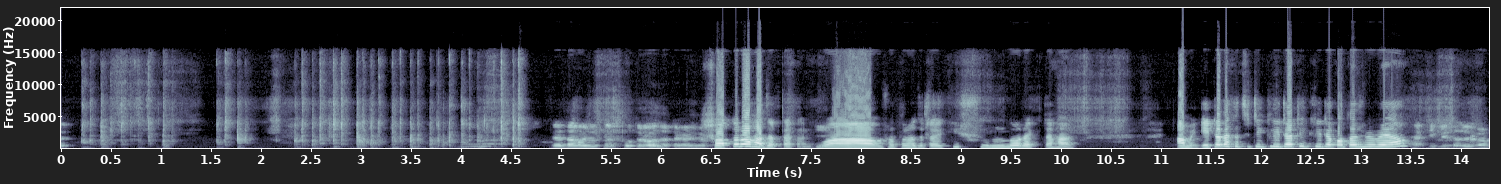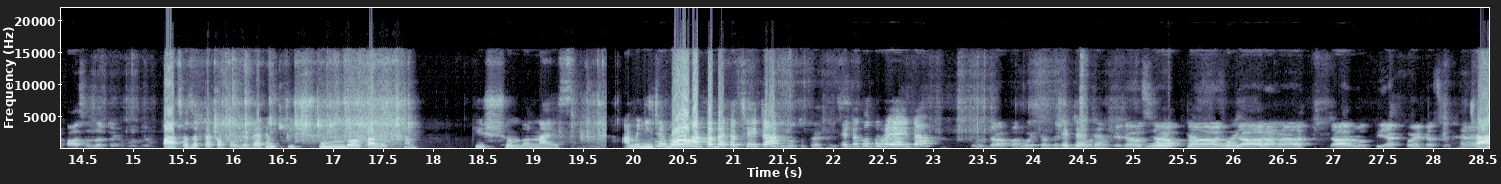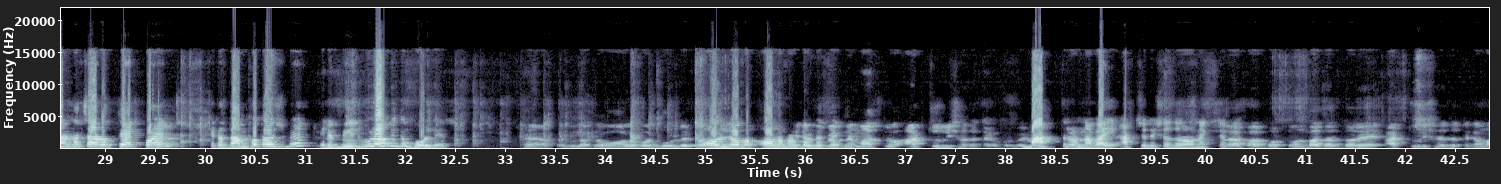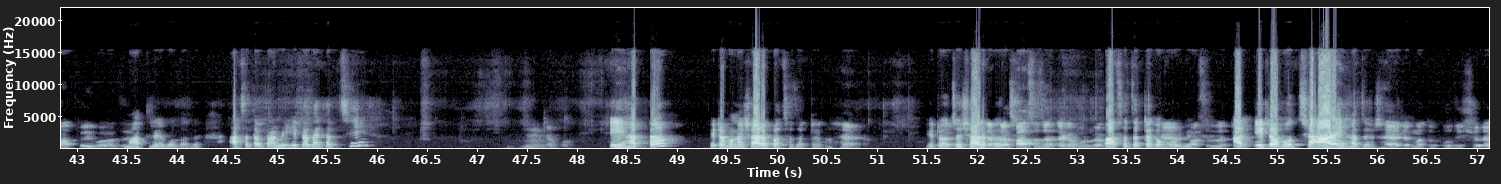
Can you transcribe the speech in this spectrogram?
সতেরো হাজার টাকা আসবে সতেরো হাজার টাকা। ওয়াও সতেরো হাজার টাকা কি সুন্দর একটা হার। আমি এটা দেখাচ্ছি টিকলিটা টিকলিটা কত আসবে ভাইয়া? হ্যাঁ পাঁচ হাজার টাকা পড়বে। দেখেন কি সুন্দর কালেকশন কি সুন্দর নাইস আমি নিচের বড় হারটা দেখাচ্ছি এটা। এটা কত ভাইয়া এটা? কোনটা আপা? ওইটা এটা, চার আনা চার এক পয়েন্ট আছে হ্যাঁ। না চার এক পয়েন্ট এটার দাম কত আসবে? এটা বিট গুলাও কিন্তু গোল্ডের হ্যাঁ মাত্র না ভাই আটচল্লিশ হাজার অনেক টাকা। বর্তমান বাজার দরে আটচল্লিশ হাজার টাকা মাত্রই বলা যায়। মাত্রই বলা যায়। আচ্ছা তারপর আমি এটা দেখাচ্ছি। এই হারটা এটা মনে হয় সাড়ে পাঁচ হাজার টাকা। হ্যাঁ এটা হচ্ছে সাড়ে পাঁচ। হাজার টাকা পড়বে। পাঁচ হাজার টাকা পড়বে। আর এটা হচ্ছে আড়াই হাজার। হ্যাঁ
